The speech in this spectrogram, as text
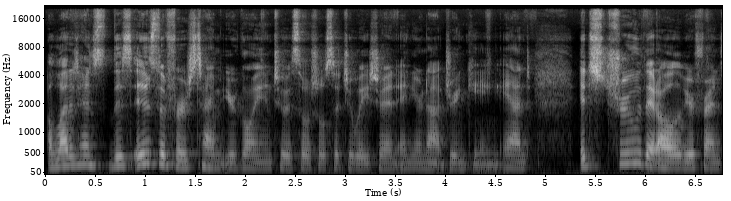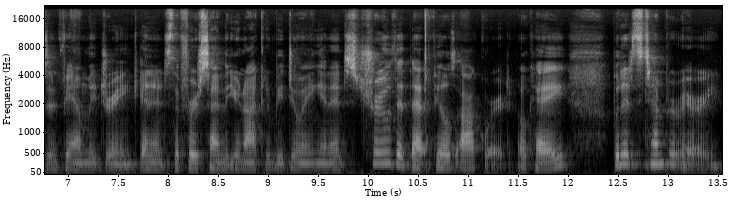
a lot of times this is the first time you're going into a social situation and you're not drinking and it's true that all of your friends and family drink and it's the first time that you're not going to be doing it. And it's true that that feels awkward, okay? But it's temporary.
